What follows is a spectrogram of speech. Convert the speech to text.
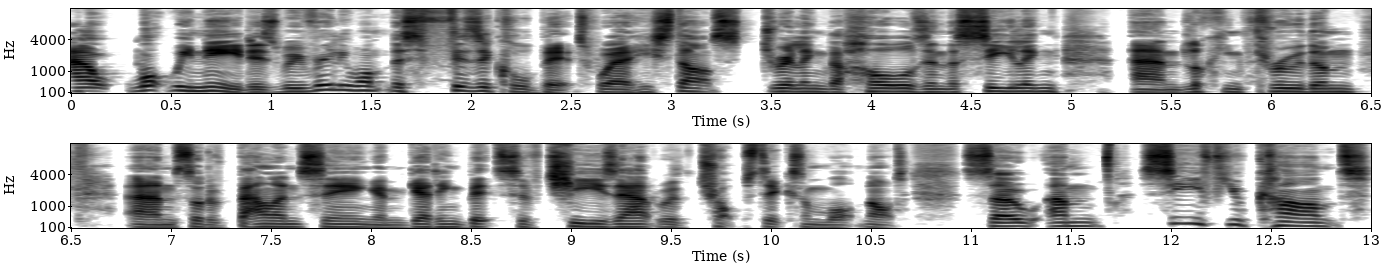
now what we need is we really want this physical bit where he starts drilling the holes in the ceiling and looking through them and sort of balancing and getting bits of cheese out with chopsticks and whatnot. So, um, see if you can't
